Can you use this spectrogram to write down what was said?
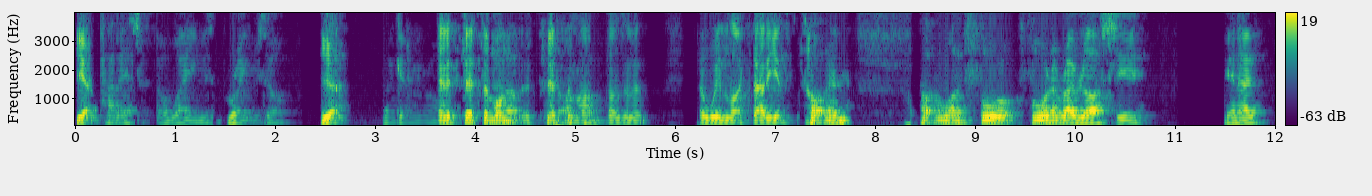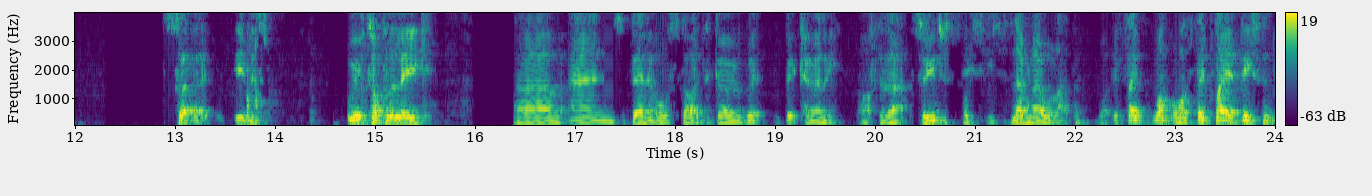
Yeah. Palace away was a great result. Yeah, Don't get me wrong. and it sets them on. It sets them up, doesn't it? A win like that against Tottenham, Tottenham won four four in a row last year. You know, so it was we were top of the league, um, and then it all started to go a bit a bit curly after that. So you just you just never know what'll happen. If they once they play a decent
